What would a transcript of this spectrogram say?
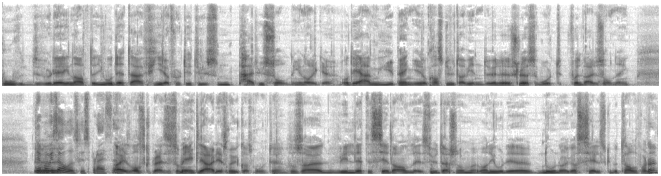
hovedvurderingen at jo, dette er 44 000 per husholdning i Norge. Og det er mye penger å kaste ut av vinduet eller sløse bort for enhver husholdning. Det var hvis alle skulle spleise? Nei, alle skulle spleise, som egentlig er det som er utgangspunktet. Så sa jeg vil dette se da annerledes ut dersom man gjorde det Nord-Norge selv skulle betale for det.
